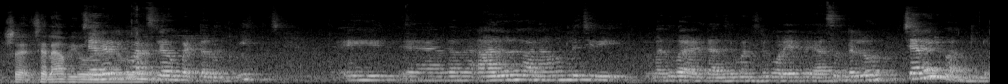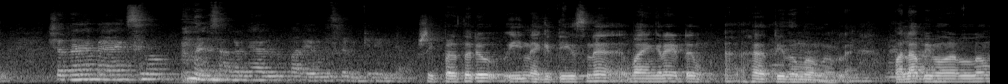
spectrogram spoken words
പക്ഷെ ചില ചിലർക്ക് മനസ്സിലാവും പെട്ടെന്ന്. ഈ എന്താണ് ആളുകൾ കാണാൻ വേണ്ടി ചിരി അത് വേണ്ട. അതിന് മനസ്സിൽ കുറേ പ്രയാസം ഉണ്ടല്ലോ ചിലർ പറഞ്ഞിട്ടുണ്ട്. പക്ഷെ എന്നാൽ ഞാൻ മാക്സിമം പറയാൻ വേണ്ടി പക്ഷെ ഇപ്പോഴത്തെ ഒരു ഈ നെഗറ്റീവ്സിനെ ഭയങ്കരമായിട്ട് ഹേർട്ട് ചെയ്തെന്ന് തോന്നുന്നില്ലേ പല അഭിമുഖങ്ങളിലും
